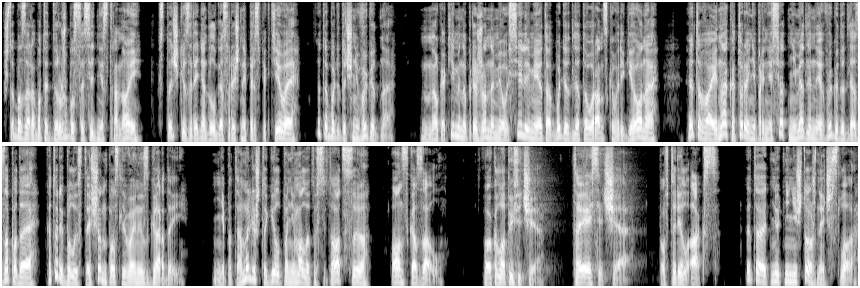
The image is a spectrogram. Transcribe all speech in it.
Чтобы заработать дружбу с соседней страной, с точки зрения долгосрочной перспективы, это будет очень выгодно. Но какими напряженными усилиями это будет для Тауранского региона, это война, которая не принесет немедленные выгоды для Запада, который был истощен после войны с Гардой. Не потому ли, что Гил понимал эту ситуацию, он сказал. «Около тысячи». «Тысяча», — повторил Акс. Это отнюдь не ничтожное число,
